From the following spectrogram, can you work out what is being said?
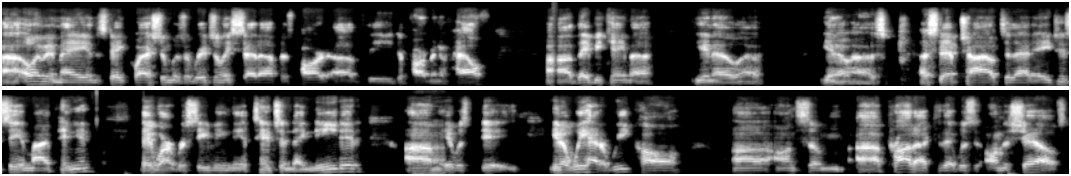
Uh, OMMA and the state question was originally set up as part of the Department of Health. Uh, they became a you know a, you know a, a stepchild to that agency, in my opinion. They weren't receiving the attention they needed. Um, It was it, you know, we had a recall uh, on some uh, product that was on the shelves.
